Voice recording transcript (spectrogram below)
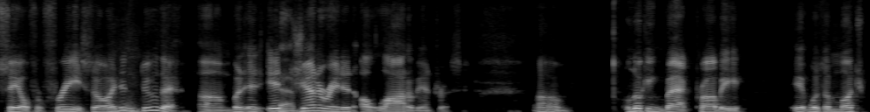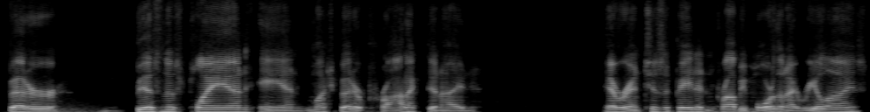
sail for free. So I didn't do that. Um, but it, it Yeah. generated a lot of interest. Um, looking back, probably it was a much better business plan and much better product than I'd ever anticipated, and probably more than I realized.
